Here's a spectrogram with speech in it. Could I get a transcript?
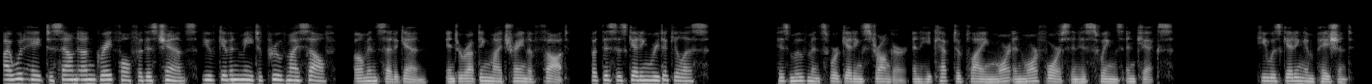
I would hate to sound ungrateful for this chance you've given me to prove myself, Omen said again, interrupting my train of thought, but this is getting ridiculous. His movements were getting stronger and he kept applying more and more force in his swings and kicks. He was getting impatient,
